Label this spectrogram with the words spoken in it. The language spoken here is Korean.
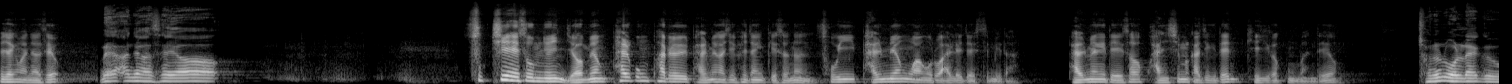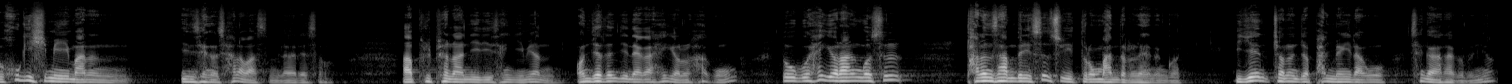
회장님 안녕하세요. 네, 안녕하세요. 숙취 해소 음료인 여명 808을 발명하신 회장님께서는 소위 발명왕으로 알려져 있습니다. 발명에 대해서 관심을 가지게 된 계기가 궁금한데요. 저는 원래 그 호기심이 많은 인생을 살아왔습니다. 그래서 아, 불편한 일이 생기면 언제든지 내가 해결을 하고 또 그 해결하는 것을 다른 사람들이 쓸 수 있도록 만들어내는 것. 이게 저는 저 발명이라고 생각을 하거든요.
